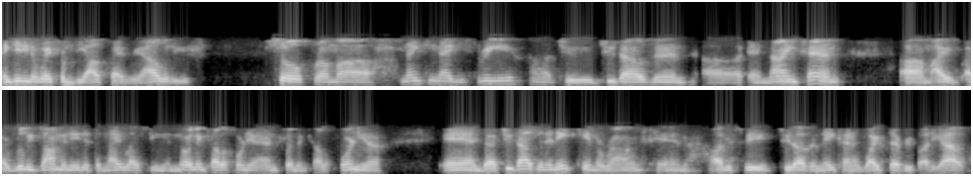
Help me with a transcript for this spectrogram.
and getting away from the outside realities. So from uh, 1993 uh, to 2009, 10, um, I, I really dominated the nightlife scene in Northern California and Southern California. And uh, 2008 came around, and obviously 2008 kind of wiped everybody out.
